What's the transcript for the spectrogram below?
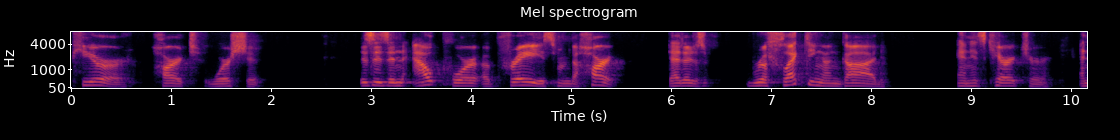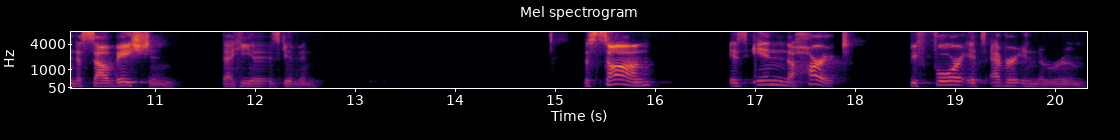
pure heart worship. This is an outpour of praise from the heart that is reflecting on God and his character and the salvation that he has given. The song is in the heart before it's ever in the room.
